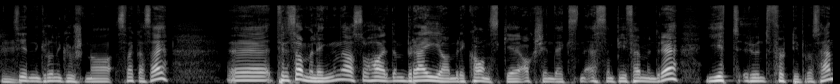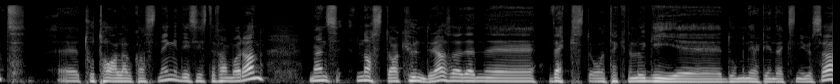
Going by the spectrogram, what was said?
mm. siden kronekursen har svekka seg. Eh, til sammenligning da, så har den breie amerikanske aksjeindeksen SMP 500 gitt rundt 40 eh, totalavkastning de siste fem årene. Mens Nasdaq 100, altså den eh, vekst- og teknologidominerte indeksen i USA,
